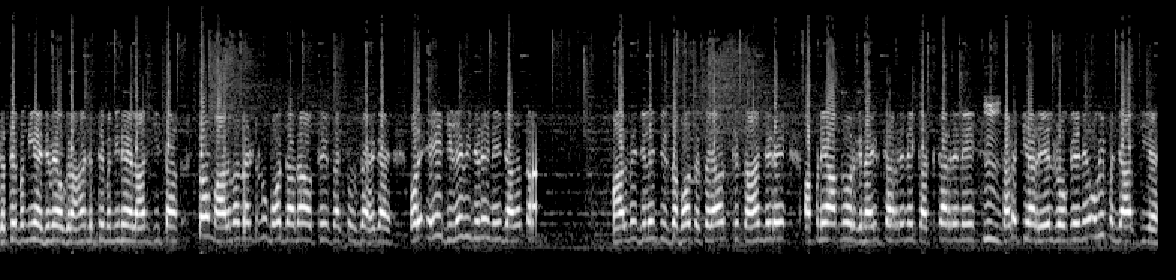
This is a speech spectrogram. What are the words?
ਜਥੇਬੰਦੀਆਂ ਜਿਵੇਂ ਉਗਰਾਹਾਂ ਜਥੇਬੰਦੀ ਨੇ ਐਲਾਨ ਕੀਤਾ ਤਾਂ ਮਾਲਵਾ ਬੈਲਟ ਨੂੰ ਬਹੁਤ ਜ਼ਿਆਦਾ ਉੱਥੇ ਇਫੈਕਟ ਉਸਦਾ ਹੈਗਾ ਔਰ ਇਹ ਜ਼ਿਲ੍ਹੇ ਵੀ ਜਿਹੜੇ ਨੇ ਜ਼ਿਆਦਾਤਰ ਮਾਲਵੇ ਜ਼ਿਲ੍ਹੇ 'ਚ ਇਸ ਦਾ ਬਹੁਤ ਅਸਰ ਹੈ ਔਰ ਕਿਸਾਨ ਜਿਹੜੇ ਆਪਣੇ ਆਪ ਨੂੰ ਆਰਗੇਨਾਈਜ਼ ਕਰ ਰਹੇ ਨੇ ਕੱਟ ਕਰ ਰਹੇ ਨੇ ਸੜਕ ਜਾਂ ਰੇਲ ਰੋਕ ਰਹੇ ਨੇ ਉਹ ਵੀ ਪੰਜਾਬ 'ਚ ਹੀ ਹੈ।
